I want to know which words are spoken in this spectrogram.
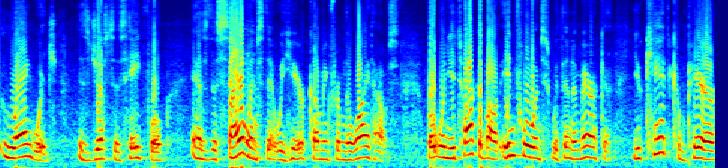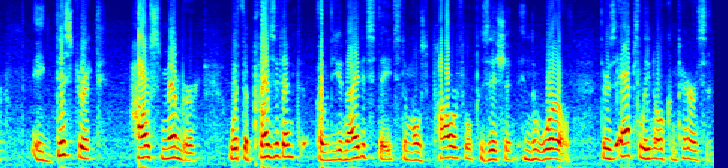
language is just as hateful as the silence that we hear coming from the White House. But when you talk about influence within America, you can't compare a district House member with the President of the United States, the most powerful position in the world. There's absolutely no comparison.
